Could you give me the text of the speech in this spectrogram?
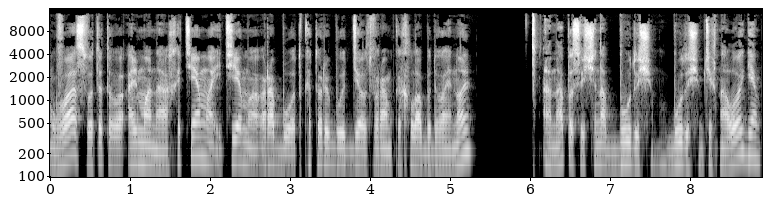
у вас вот этого альманаха тема и тема работ, которые будет делать в рамках Лаба 2.0 она посвящена будущему, будущим технологиям,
